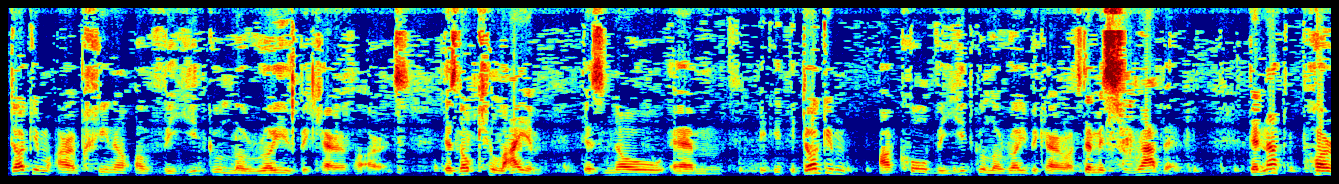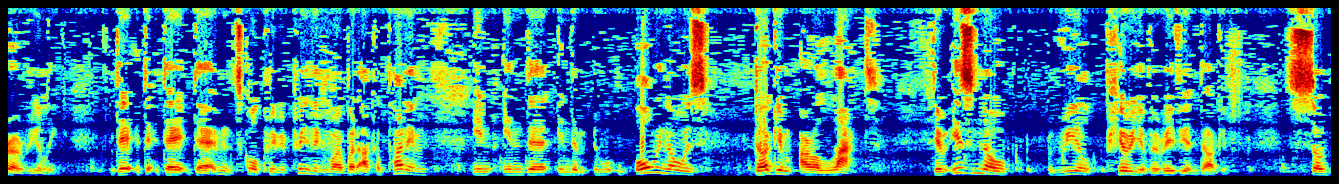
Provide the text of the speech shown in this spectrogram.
Dugim are a bchina of v'yidgu l'roiv b'kerev haaretz. There's no kilayim, there's no, um, it, it, Dugim are called v'yidgu l'roiv b'kerev haaretz. They're misrabe. They're not para really. they, they, they, I mean, it's called the Gemara, but Akapanim, in, in the, in the, all we know is Dogim are a lot. There is no real period of Arabian Dogim. So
